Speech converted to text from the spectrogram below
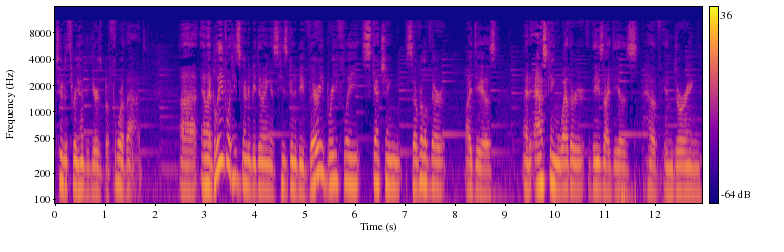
two to three hundred years before that. Uh, and I believe what he's going to be doing is he's going to be very briefly sketching several of their ideas and asking whether these ideas have enduring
